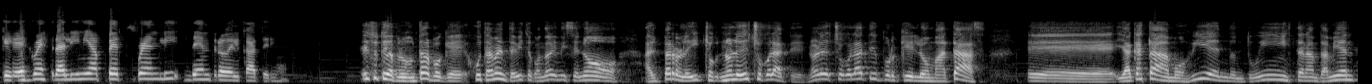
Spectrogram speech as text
que es nuestra línea pet friendly dentro del catering. Eso te iba a preguntar, porque justamente, ¿viste? Cuando alguien dice, no, al perro le dicho, no le des chocolate, no le des chocolate porque lo matás. Eh, y acá estábamos viendo en tu Instagram también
